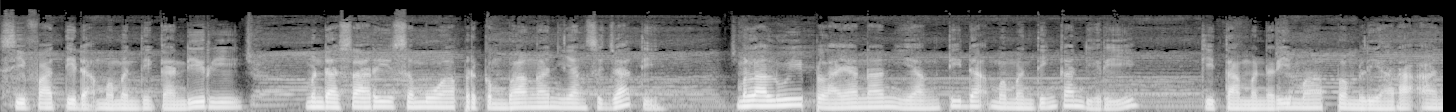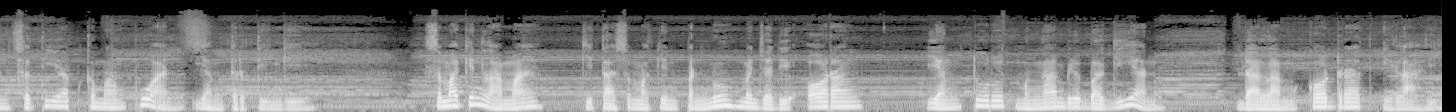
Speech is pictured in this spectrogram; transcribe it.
Sifat tidak mementingkan diri mendasari semua perkembangan yang sejati. Melalui pelayanan yang tidak mementingkan diri, kita menerima pemeliharaan setiap kemampuan yang tertinggi. Semakin lama, kita semakin penuh menjadi orang yang turut mengambil bagian dalam kodrat ilahi.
